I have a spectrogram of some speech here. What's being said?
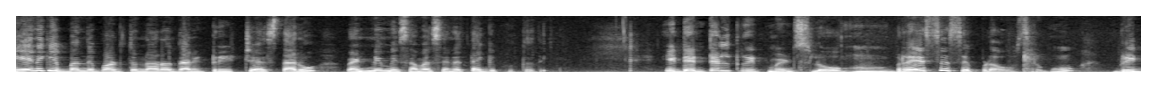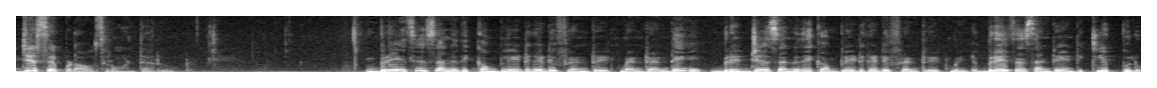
దేనికి ఇబ్బంది పడుతున్నారో దానికి ట్రీట్ చేస్తారు. వెంటనే మీ సమస్య అనేది తగ్గిపోతుంది. ఈ డెంటల్ ట్రీట్మెంట్స్లో బ్రేసెస్ ఎప్పుడు అవసరము? బ్రిడ్జెస్ ఎప్పుడు అవసరం అంటారు? బ్రేసెస్ అనేది కంప్లీట్గా డిఫరెంట్ ట్రీట్మెంట్ అండి. బ్రిడ్జెస్ అనేది కంప్లీట్గా డిఫరెంట్ ట్రీట్మెంట్. బ్రేసెస్ అంటే ఏంటి? క్లిప్పులు.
